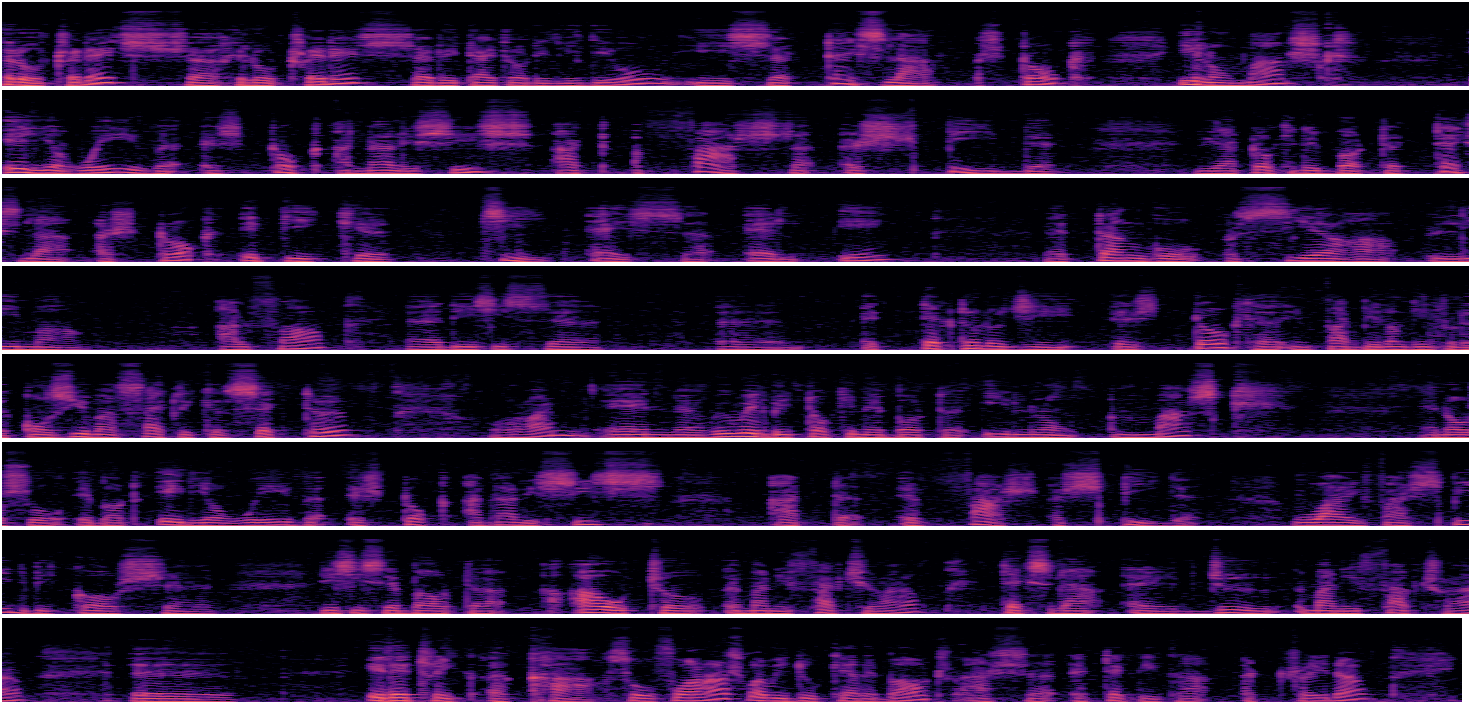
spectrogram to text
Hello traders, uh, hello traders, uh, the title of this video is uh, Tesla stock, Elon Musk, Elliott Wave stock analysis at fast speed. We are talking about Tesla stock, Epic TSLA, Tango Sierra Lima Alpha. this is technology stock, uh, in fact belonging to the consumer cyclical sector. Alright, and uh, we will be talking about uh, Elon Musk and also about Elliott Wave stock analysis at a fast speed. Why fast speed? Because this is about auto manufacturer. Tesla do manufacture electric uh, car. So for us, what we do care about as uh, a technical a trader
